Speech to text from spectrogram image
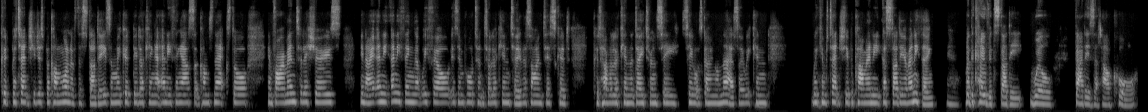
could potentially just become one of the studies and we could be looking at anything else that comes next or environmental issues you know any anything that we feel is important to look into the scientists could could have a look in the data and see see what's going on there so we can we can potentially become any a study of anything Yeah. But the COVID study will, that is at our core,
